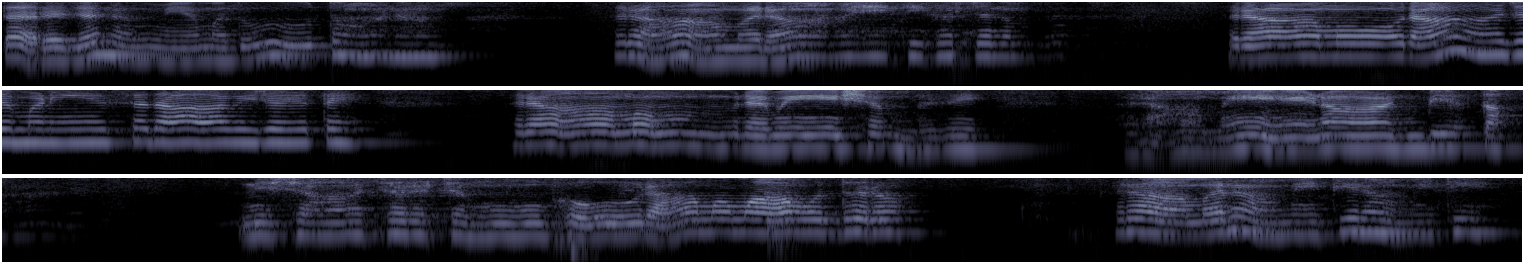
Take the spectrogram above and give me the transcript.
तर्जनं यमदूतानां राम रामेति गर्जनं रामो राजमणि सदा विजयते. रामं रमेशं भजे. रामेणान्व्यता निशाचरचमूभो राम मामुद्धर. राम रामेति रामेति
